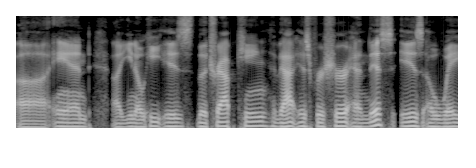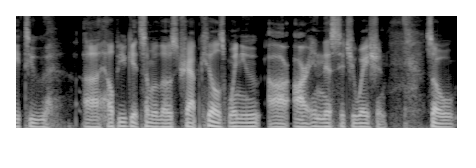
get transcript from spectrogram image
uh, and uh, you know he is the trap king that is for sure and this is a way to uh, help you get some of those trap kills when you are, are in this situation. So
